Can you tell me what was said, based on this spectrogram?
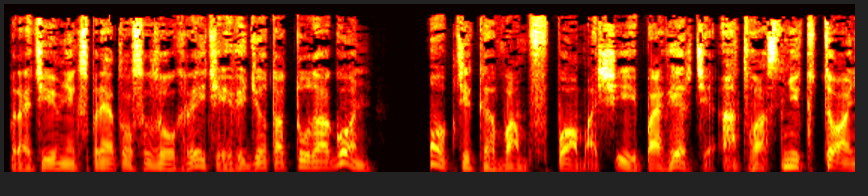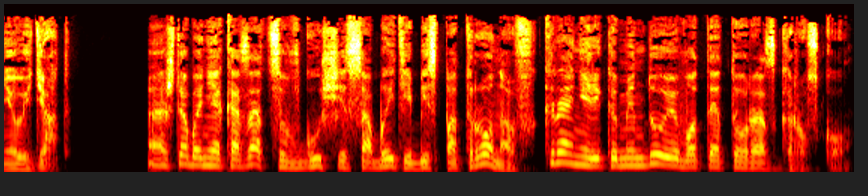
Противник спрятался за укрытие, ведет оттуда огонь. Оптика вам в помощь, и, поверьте, от вас никто не уйдет. А чтобы не оказаться в гуще событий без патронов, крайне рекомендую вот эту разгрузку.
